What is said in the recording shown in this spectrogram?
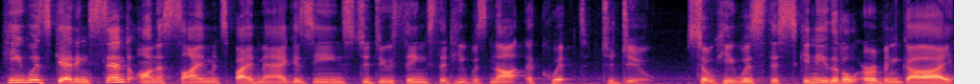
he was getting sent on assignments by magazines to do things that he was not equipped to do. So he was this skinny little urban guy,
